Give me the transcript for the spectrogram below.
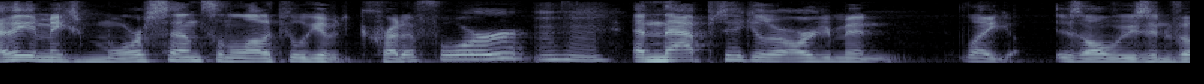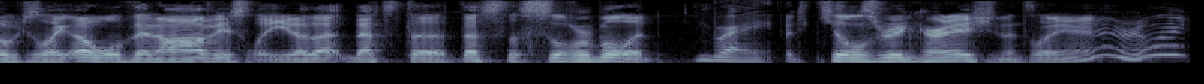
i think it makes more sense than a lot of people give it credit for. Hmm and that particular argument like is always invoked as like oh well then obviously you know that that's the that's the silver bullet. Right. that kills reincarnation it's like eh, really?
